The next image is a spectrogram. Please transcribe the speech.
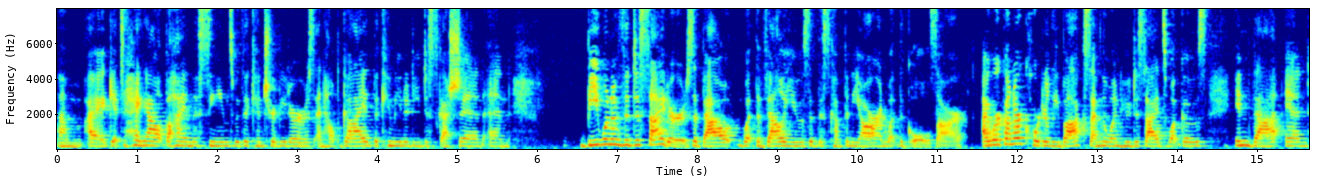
Um, I get to hang out behind the scenes with the contributors and help guide the community discussion and be one of the deciders about what the values of this company are and what the goals are. I work on our quarterly box. I'm the one who decides what goes in that. And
